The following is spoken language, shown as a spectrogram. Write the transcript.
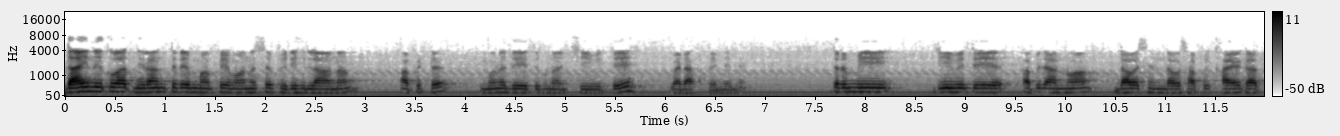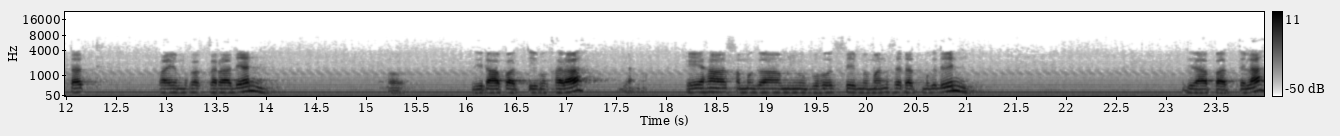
දෛනකුවත් නිරන්තරයෙන් අපේ මනස පිරිහිලානම් අපිට මොන දේතිබුණත් ජීවිතේ වැඩක් වෙන්නේ නෑ. තර මේ ජීවිතය අපි දන්නවා දවසෙන් දවස අපි කයගත්තත් පයමොකක් කරා දෙයන්න දිරාපත්වීම කරා යන. ඒ හා සමගාමිම බොහොත්සේම මනසටත්මකද වෙන්න. දිරාපත්වෙලා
